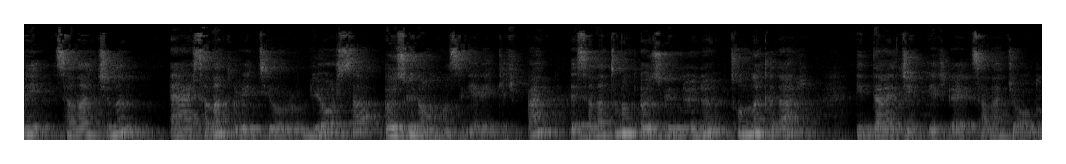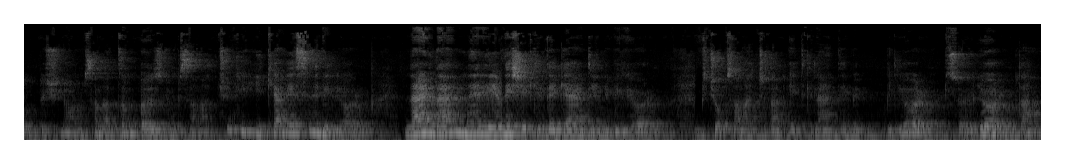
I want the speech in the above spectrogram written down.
Bir sanatçının eğer sanat üretiyorum diyorsa özgün olması gerekir. Ben e, sanatımın özgünlüğünü sonuna kadar iddia edecek bir e, sanatçı olduğumu düşünüyorum. Sanatım özgün bir sanat. Çünkü hikayesini biliyorum. Nereden nereye ne şekilde geldiğini biliyorum. Birçok sanatçıdan etkilendiğimi biliyorum, söylüyorum da.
